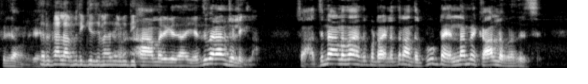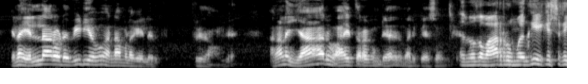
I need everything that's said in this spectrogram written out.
புரியுதா உங்களுக்கு? வருங்கால அமெரிக்க ஜனாதிபதி. அமெரிக்கா தான் எது வேணாலும் சொல்லிக்கலாம். ஸோ அதனால தான் இது பண்ணுறாங்களே தவிர அந்த கூட்டம் எல்லாமே காலில் விழுந்துருச்சு. ஏன்னா எல்லாரோட வீடியோவும் அண்ணாமலை கையில் இருக்குது புரியுதா உங்களுக்கு? அதனால் யாரும் வாய் திறக்க முடியாது இது மாதிரி பேசவும் முடியாது. அது போக வார் ரூம் இருக்கு எக்கச்சக்க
